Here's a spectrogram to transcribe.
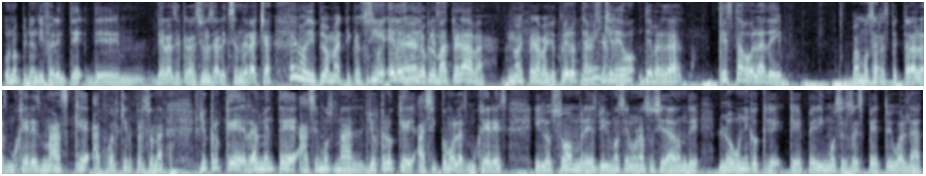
una opinión diferente de, de las declaraciones de Alexander Hacha. Es muy diplomática. Sí, él es muy diplomático. esperaba. No esperaba yo otra Pero también creo, de verdad, que esta ola de vamos a respetar a las mujeres más que a cualquier persona. Yo creo que realmente hacemos mal. Yo creo que así como las mujeres y los hombres vivimos en una sociedad donde lo único que, que pedimos es respeto, igualdad.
